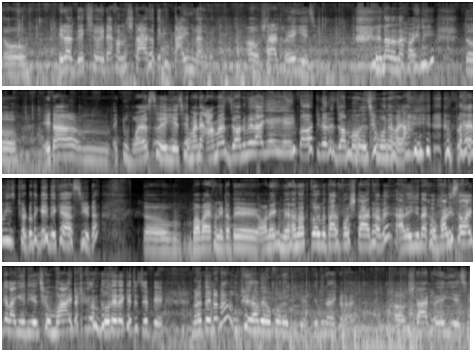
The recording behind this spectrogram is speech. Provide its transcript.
তো এটা দেখছ, এটা এখন স্টার্ট হতে একটু টাইম লাগবে। ও স্টার্ট হয়ে গিয়েছে। না না না, হয়নি। তো এটা একটু বয়স হয়ে গিয়েছে। মানে আমার জন্মের আগেই এই পাওয়ার টিলারের জন্ম হয়েছে মনে হয়। আমি প্রায় আমি ছোট থেকেই দেখে আসছি এটা। তো বাবা এখন এটাতে অনেক মেহনত করবে, তারপর স্টার্ট হবে। আর এই যে দেখো, বাড়ির সবাইকে লাগিয়ে দিয়েছে। মা এটাকে এখন ধরে রেখেছে চেপে। নয়তো এটা না, উঠে যাবে ওপরের দিকে, যদি না করা হয়। স্টার্ট হয়ে গিয়েছে।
